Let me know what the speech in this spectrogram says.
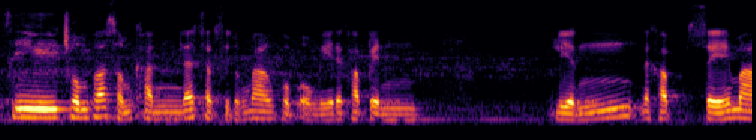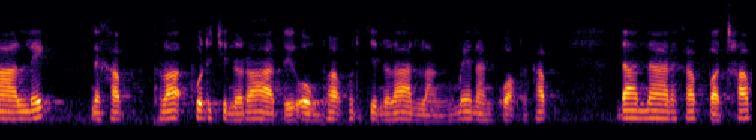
FC ชมพระสำคัญและศักดิ์สิทธิ์มากๆของผมองค์นี้นะครับ เป็นเหรียญนะครับเสมาเล็กนะครับพระพุทธชินราช หรือองค์พระพุทธชินราชหลังแม่นางกวักนะครับ ด้านหน้านะครับประทับ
